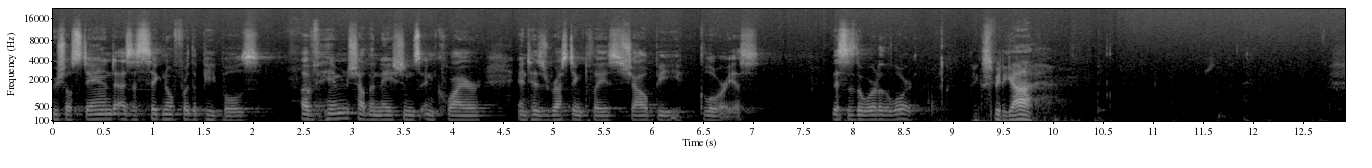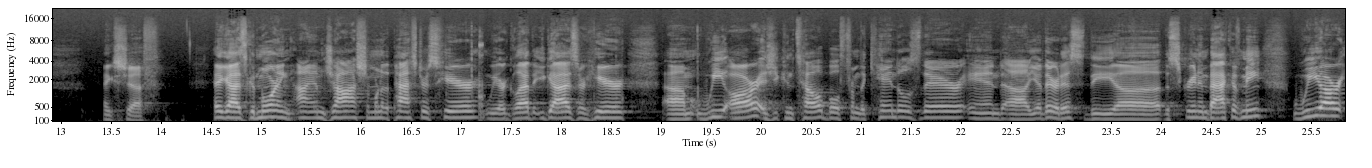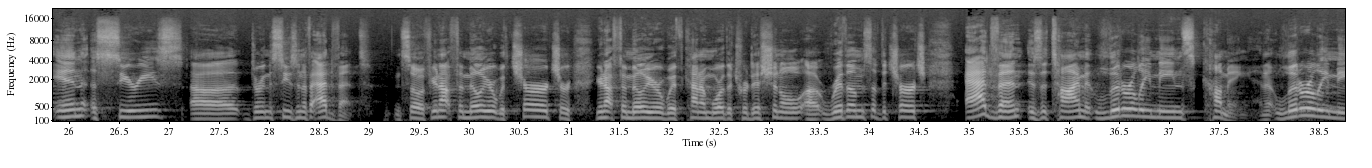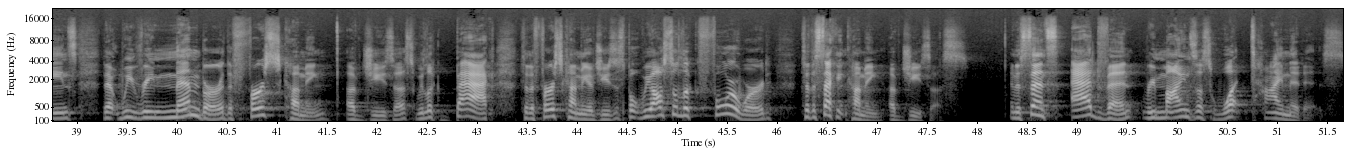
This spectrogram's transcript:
who shall stand as a signal for the peoples, of him shall the nations inquire, and his resting place shall be glorious. This is the word of the Lord. Thanks be to God. Thanks, Jeff. Hey guys, good morning. I am Josh. I'm one of the pastors here. We are glad that you guys are here. Um, we are, as you can tell, both from the candles there and uh, yeah, there it is, the uh, the screen in back of me. We are in a series uh, during the season of Advent. And so, if you're not familiar with church or you're not familiar with kind of more the traditional uh, rhythms of the church, Advent is a time, it literally means coming. And it literally means that we remember the first coming of Jesus. We look back to the first coming of Jesus, but we also look forward to the second coming of Jesus. In a sense, Advent reminds us what time it is.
